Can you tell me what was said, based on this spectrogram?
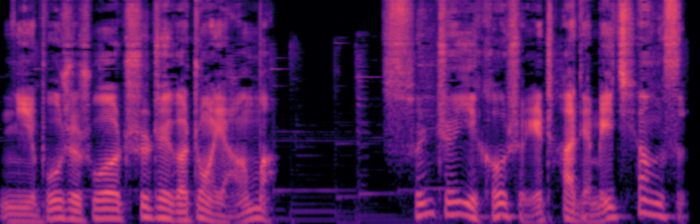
你不是说吃这个壮阳吗？”孙志一口水差点没呛死。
